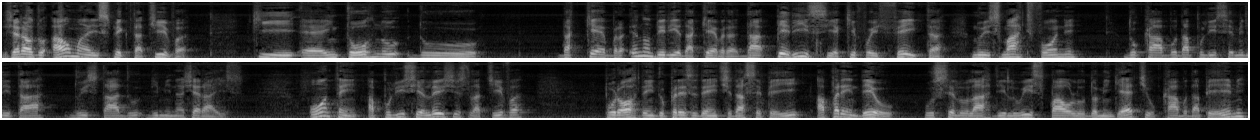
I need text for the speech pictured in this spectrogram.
Geraldo, há uma expectativa que é em torno do, da quebra, eu não diria da quebra, da perícia que foi feita no smartphone do cabo da Polícia Militar do Estado de Minas Gerais. Ontem, a Polícia Legislativa, por ordem do presidente da CPI, apreendeu o celular de Luiz Paulo Dominguete, o cabo da PM,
